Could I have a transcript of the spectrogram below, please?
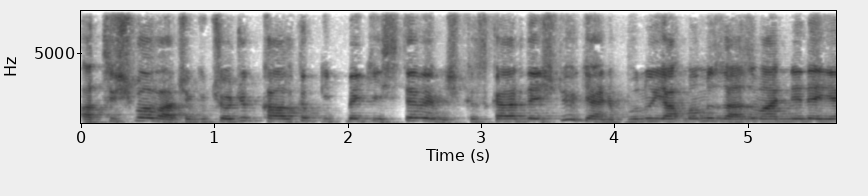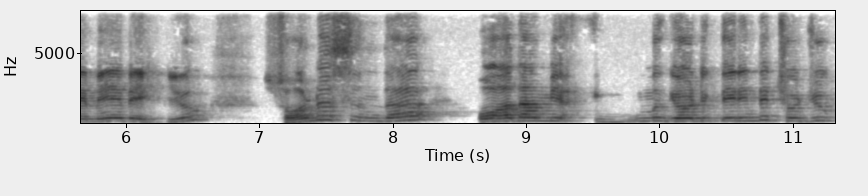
atışma var. Çünkü çocuk kalkıp gitmek istememiş. Kız kardeş diyor ki yani bunu yapmamız lazım. Anne de yemeğe bekliyor. Sonrasında o adamı gördüklerinde çocuk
